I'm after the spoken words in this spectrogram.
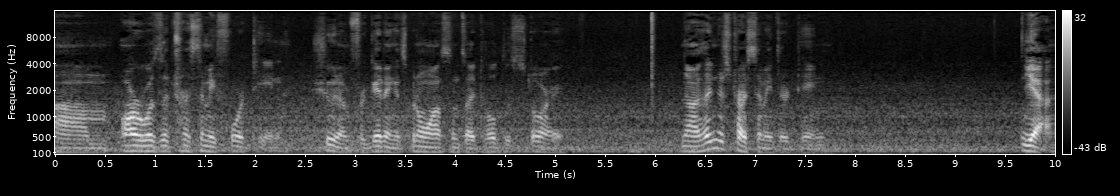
um, or was it trisomy 14? Shoot, I'm forgetting. It's been a while since I told this story. No, I think it's trisomy 13. Yeah,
